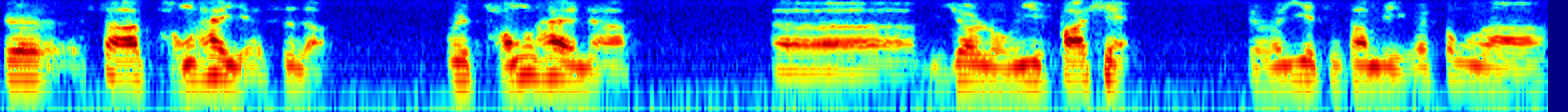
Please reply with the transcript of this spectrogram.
这杀虫害也是的，因为虫害呢，呃，比较容易发现，比如说叶子上面有个洞啊，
